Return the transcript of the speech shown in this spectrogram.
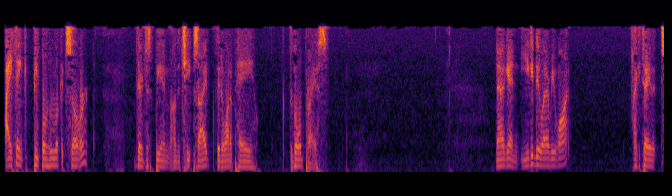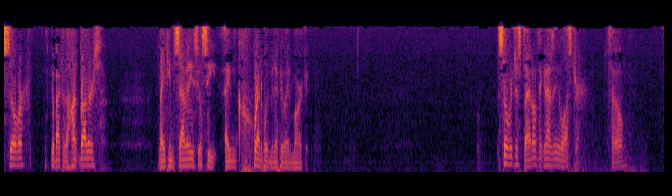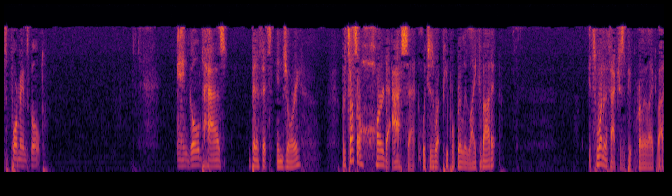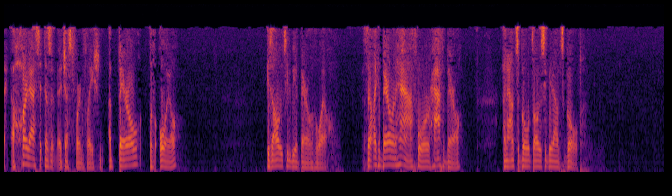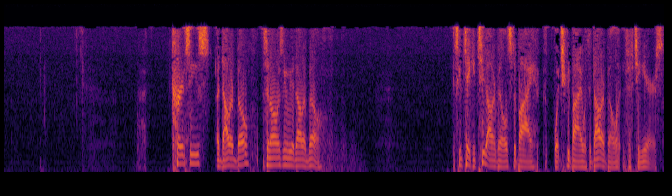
I think people who look at silver, they're just being on the cheap side. They don't want to pay the gold price. Now, again, you can do whatever you want. I can tell you that silver, go back to the Hunt brothers, 1970s, you'll see an incredibly manipulated market. Silver just, I don't think it has any luster. So, it's poor man's gold. And gold has benefits in jewelry, but it's also a hard asset, which is what people really like about it. It's one of the factors that people really like about it. A hard asset doesn't adjust for inflation. A barrel of oil is always going to be a barrel of oil. It's not like a barrel and a half or half a barrel. An ounce of gold is always going to be an ounce of gold. Currencies, a dollar bill, isn't always going to be a dollar bill it's going to take you two dollar bills to buy what you could buy with a dollar bill in 15 years.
